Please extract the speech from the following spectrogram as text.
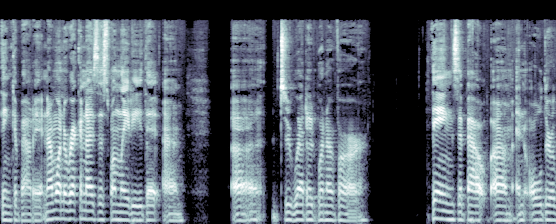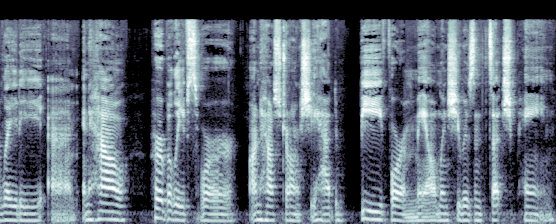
think about it. And I want to recognize this one lady that um, uh, duetted one of our things about um, an older lady um, and how her beliefs were on how strong she had to be for a male when she was in such pain.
